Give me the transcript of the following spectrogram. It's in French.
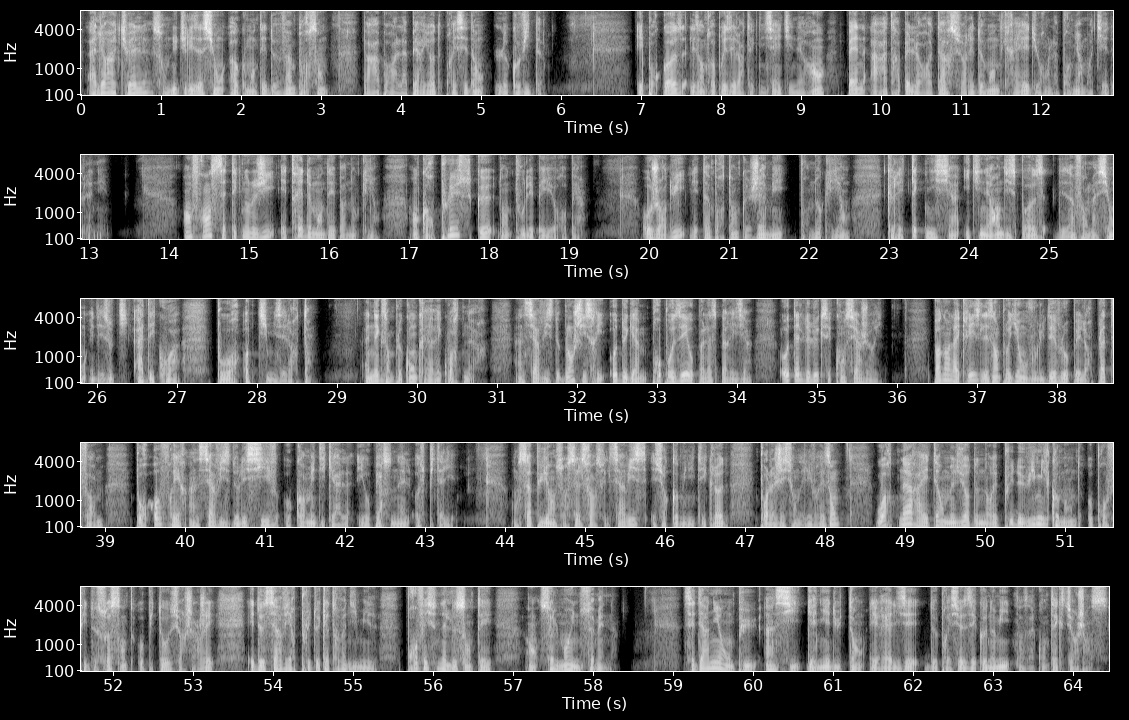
À l'heure actuelle, son utilisation a augmenté de 20% par rapport à la période précédant le Covid. Et pour cause, les entreprises et leurs techniciens itinérants peinent à rattraper leur retard sur les demandes créées durant la première moitié de l'année. En France, cette technologie est très demandée par nos clients, encore plus que dans tous les pays européens. Aujourd'hui, il est important que jamais pour nos clients que les techniciens itinérants disposent des informations et des outils adéquats pour optimiser leur temps. Un exemple concret avec Wartner, un service de blanchisserie haut de gamme proposé au Palace parisien, hôtel de luxe et conciergerie. Pendant la crise, les employés ont voulu développer leur plateforme pour offrir un service de lessive au corps médical et au personnel hospitalier. En s'appuyant sur Salesforce Field Service et sur Community Cloud pour la gestion des livraisons, Wartner a été en mesure d'honorer plus de 8000 commandes au profit de 60 hôpitaux surchargés et de servir plus de 90 000 professionnels de santé en seulement une semaine. Ces derniers ont pu ainsi gagner du temps et réaliser de précieuses économies dans un contexte d'urgence.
